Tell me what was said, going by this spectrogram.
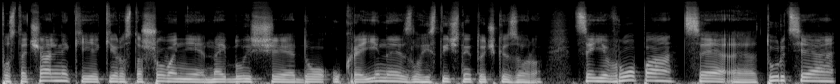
постачальники, які розташовані найближче до України з логістичної точки зору. Це Європа, це е, Турція,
